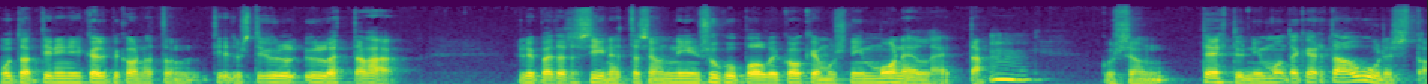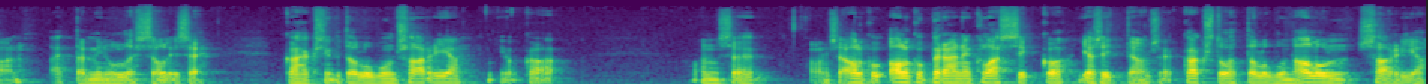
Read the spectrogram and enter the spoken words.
Mutanttinin ja kölpikonnat on tietysti yl, yllättävä ylipäätään siinä, että se on niin sukupolvikokemus niin monelle, että mm. kun se on tehty niin monta kertaa uudestaan, että minulle se oli se 80-luvun sarja, joka on se, on se alku, alkuperäinen klassikko, ja sitten on se 2000-luvun alun sarja.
